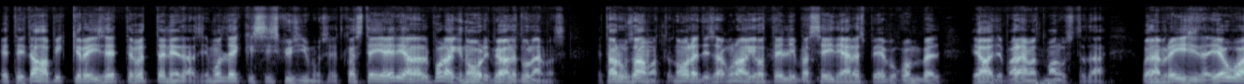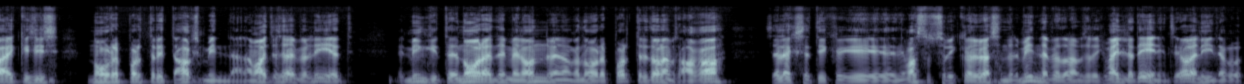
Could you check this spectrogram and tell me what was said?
et ei taha pikki reise ette võtta ja nii edasi. mul tekkis siis küsimus, et kas teie erialal polegi noori peale tulemas? et arusaamatu, noored ei saa kunagi hotelli basseini ääres Peebu kombel head ja paremat manustada kui enam reisida ei jõua, äkki siis noorreporterid tahaks minna. no ma ütlen selle peale nii, et, et mingid noored meil on, meil on ka noorreporterid olemas, aga selleks, et ikkagi nii vastutusrikkale ülesandele minna, pead olema selle ikka välja teeninud, see ei ole nii nagu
